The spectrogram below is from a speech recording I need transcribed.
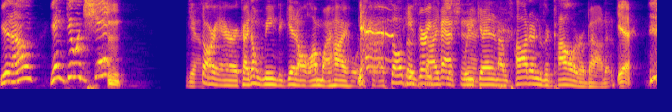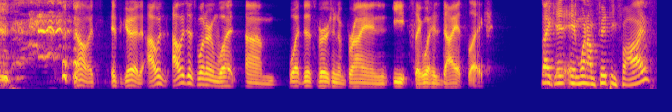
You know, you ain't doing shit. Hmm. Yeah. Sorry, Eric. I don't mean to get all on my high horse, but I saw those very guys this weekend, and I was hot under the collar about it. Yeah. no, it's it's good. I was I was just wondering what um what this version of Brian eats, like what his diet's like. Like, and, and when I'm 55.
